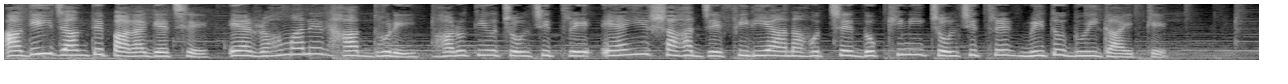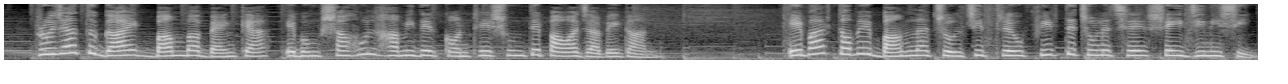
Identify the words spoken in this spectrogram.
আগেই জানতে পারা গেছে এ আর রহমানের হাত ধরেই ভারতীয় চলচ্চিত্রে এআই এর সাহায্যে ফিরিয়ে আনা হচ্ছে দক্ষিণী চলচ্চিত্রের মৃত দুই গায়ককে। প্রজাত গায়ক বাম্বা ব্যাংকা এবং শাহুল হামিদের কণ্ঠে শুনতে পাওয়া যাবে গান। এবার তবে বাংলা চলচ্চিত্রেও ফিরতে চলেছে সেই জিনিসই।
